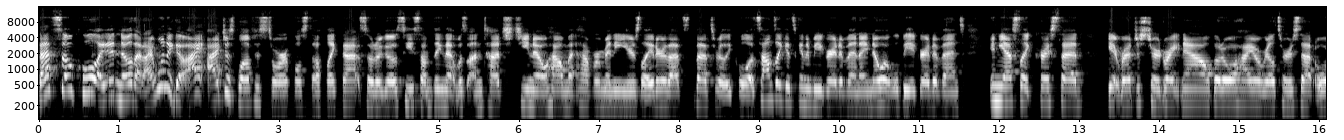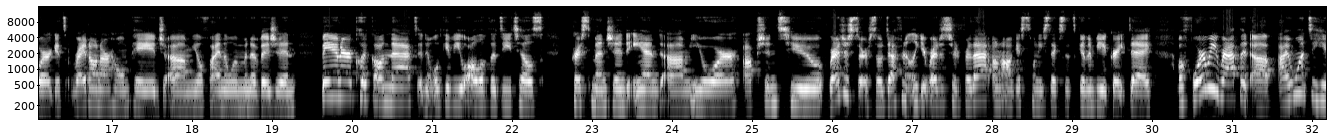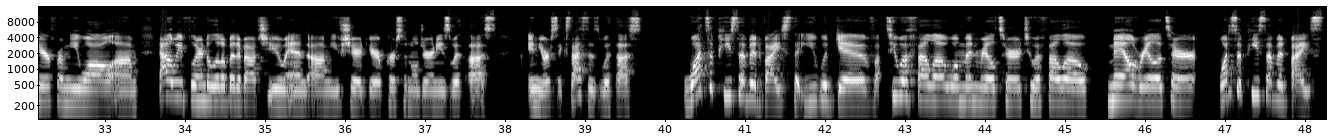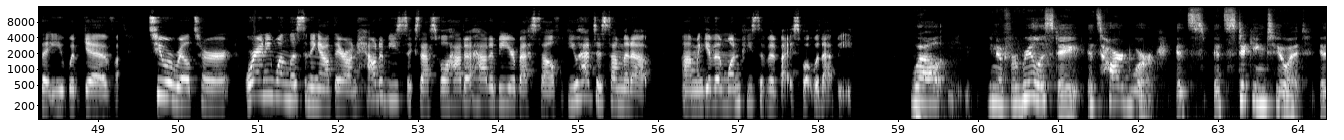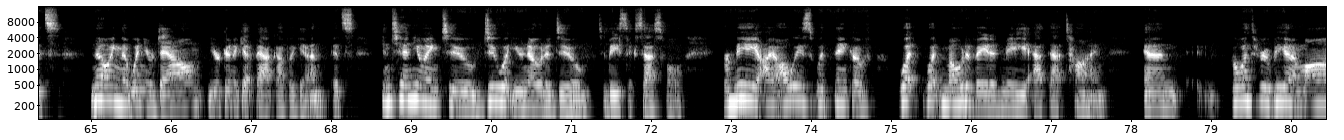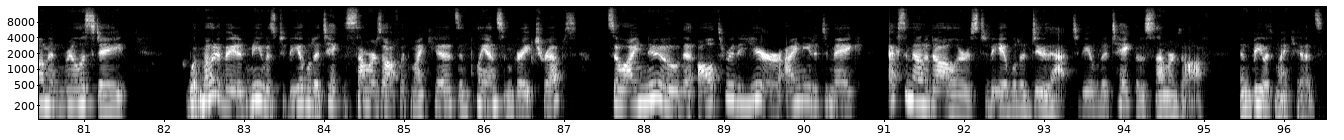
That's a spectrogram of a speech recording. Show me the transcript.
That's so cool. I didn't know that. I want to go. I, I just love historical stuff like that. So to go see something that was untouched, you know, how however many years later, that's that's really cool. It sounds like it's going to be a great event. I know it will be a great event. And yes, like Chris said, get registered right now. Go to ohiorealtors.org. It's right on our homepage. Um, you'll find the Women of Vision banner. Click on that, and it will give you all of the details Chris mentioned and um, your option to register. So definitely get registered for that on August 26th. It's going to be a great day. Before we wrap it up, I want to hear from you all. Um, now that we've learned a little bit about you and um, you've shared your personal journeys with us and your successes with us, what's a piece of advice that you would give to a fellow woman realtor, to a fellow male realtor? What's a piece of advice that you would give to a realtor or anyone listening out there on how to be successful, how to how to be your best self, if you had to sum it up um, and give them one piece of advice, what would that be? Well, you know, for real estate, it's hard work. It's it's sticking to it. It's knowing that when you're down, you're going to get back up again. It's continuing to do what you know to do to be successful. For me, I always would think of what what motivated me at that time and going through being a mom and real estate, what motivated me was to be able to take the summers off with my kids and plan some great trips. So I knew that all through the year, I needed to make X amount of dollars to be able to do that, to be able to take those summers off and be with my kids.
